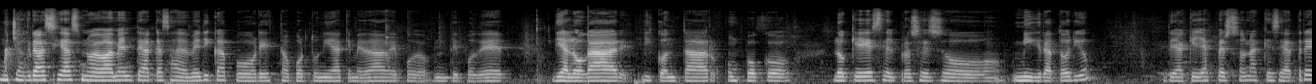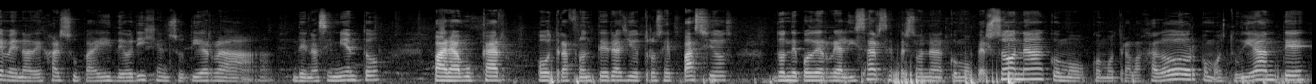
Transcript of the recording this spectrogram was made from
Muchas gracias nuevamente a Casa de América por esta oportunidad que me da de poder, dialogar y contar un poco lo que es el proceso migratorio de aquellas personas que se atreven a dejar su país de origen, su tierra de nacimiento, para buscar otras fronteras y otros espacios donde poder realizarse persona, como persona, como, como trabajador, como estudiante,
